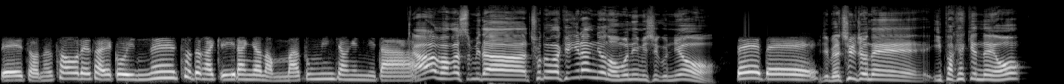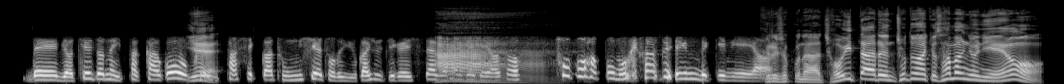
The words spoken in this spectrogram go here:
네, 저는 서울에 살고 있는 초등학교 1학년 엄마 송민경입니다. 아, 반갑습니다. 초등학교 1학년 어머님이시군요. 네, 네. 이제 며칠 전에 입학했겠네요. 네, 며칠 전에 입학하고 예. 그 입학식과 동시에 저도 육아휴직을 시작을 하게 되어서 아, 초보 학부모가 된 느낌이에요. 그러셨구나. 저희 딸은 초등학교 3학년이에요.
